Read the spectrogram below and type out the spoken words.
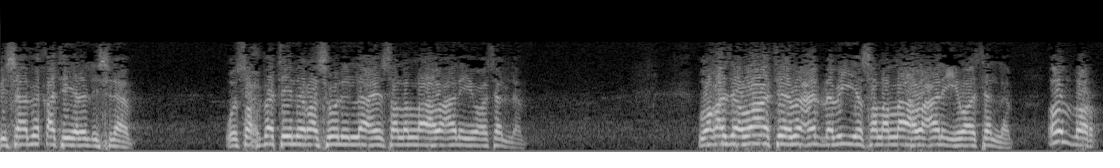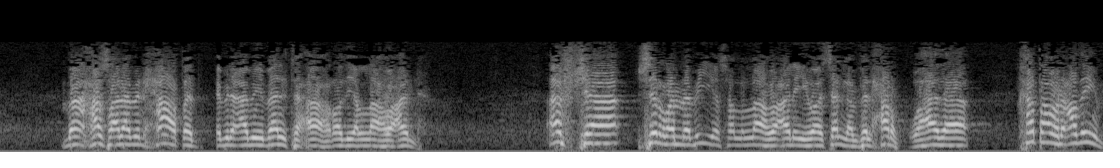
بسابقته إلى الإسلام وصحبته لرسول الله صلى الله عليه وسلم وغزواته مع النبي صلى الله عليه وسلم. انظر ما حصل من حاطب ابن أبي بلتعه رضي الله عنه. أفشى سر النبي صلى الله عليه وسلم في الحرب وهذا خطأ عظيم.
